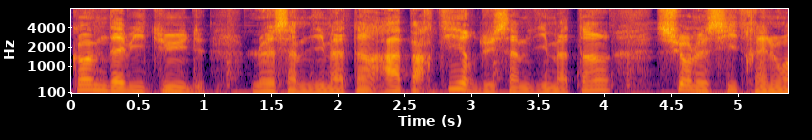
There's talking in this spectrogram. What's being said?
comme d'habitude le samedi matin à partir du samedi matin sur le site Renault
